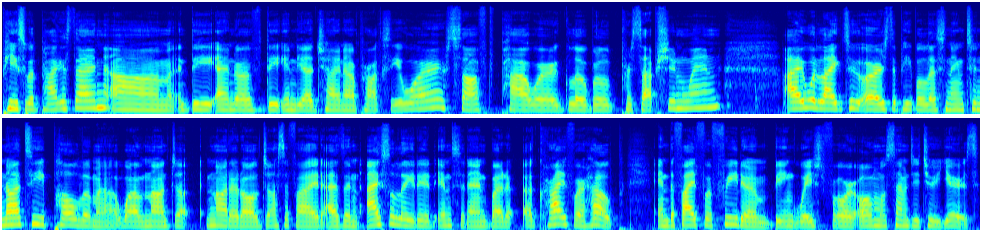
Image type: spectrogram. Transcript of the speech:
peace with Pakistan, um, the end of the India China proxy war, soft power global perception win. I would like to urge the people listening to not see Pulwama, while not ju- not at all justified, as an isolated incident, but a cry for help in the fight for freedom being waged for almost 72 years.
